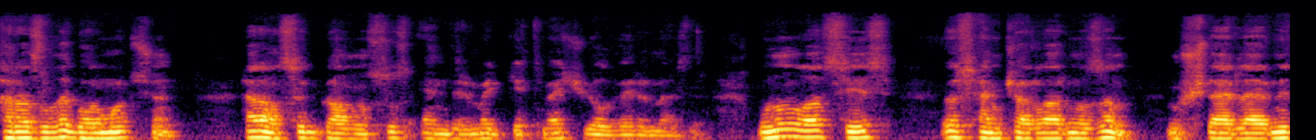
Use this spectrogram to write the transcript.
tarazlığı qorumaq üçün hər hansı qanunsuz endirmə getmək yol verilməzdir. Bununla siz öz həmkarlarınızın müştərilərini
